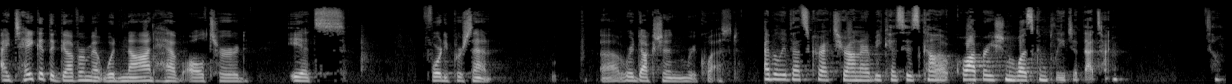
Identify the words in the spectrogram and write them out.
I take it the government would not have altered its 40% uh, reduction request. I believe that's correct, Your Honor, because his co- cooperation was complete at that time. So,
